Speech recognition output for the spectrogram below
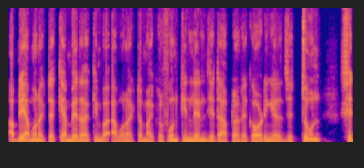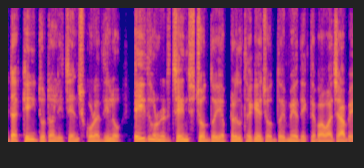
আপনি এমন একটা ক্যামেরা কিংবা এমন একটা মাইক্রোফোন কিনলেন যেটা আপনার রেকর্ডিংয়ের যে টোন সেটাকেই টোটালি চেঞ্জ করে দিল। এই ধরনের চেঞ্জ চোদ্দই এপ্রিল থেকে চোদ্দই মে দেখতে পাওয়া যাবে।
